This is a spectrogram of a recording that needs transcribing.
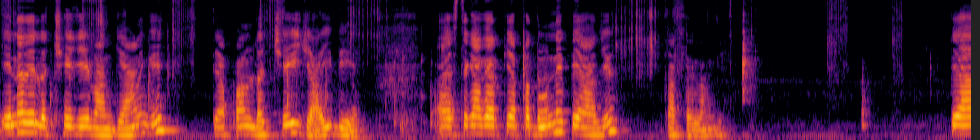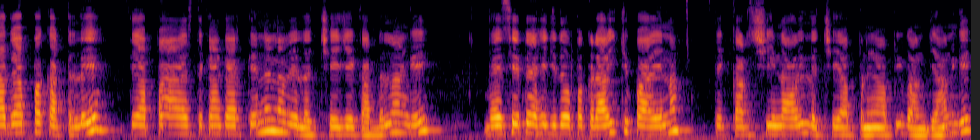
ਇਹਨਾਂ ਦੇ ਲੱਛੇ ਜੇ ਬਣ ਜਾਣਗੇ, ਤੇ ਆਪਾਂ ਨੂੰ ਲੱਛੇ ਹੀ ਚਾਹੀਦੇ ਆ। ਇਸ ਤਰ੍ਹਾਂ ਕਰਕੇ ਆਪਾਂ ਦੋਨੇ ਪਿਆਜ਼ ਕੱਟ ਲਾਂਗੇ। ਪਿਆਜ਼ ਆਪਾਂ ਕੱਟ ਲਏ ਤੇ ਆਪਾਂ ਇਸ ਤਰ੍ਹਾਂ ਕਰਕੇ ਨਾ ਇਹਨਾਂ ਦੇ ਲੱਛੇ ਜੇ ਕੱਢ ਲਾਂਗੇ। ਵੈਸੇ ਤਾਂ ਇਹ ਜਦੋਂ ਆਪਾਂ ਕੜਾਹੀ 'ਚ ਪਾਏ ਨਾ ਤੇ ਕੜਛੀ ਨਾਲ ਹੀ ਲੱਛੇ ਆਪਣੇ ਆਪ ਹੀ ਬਣ ਜਾਣਗੇ।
